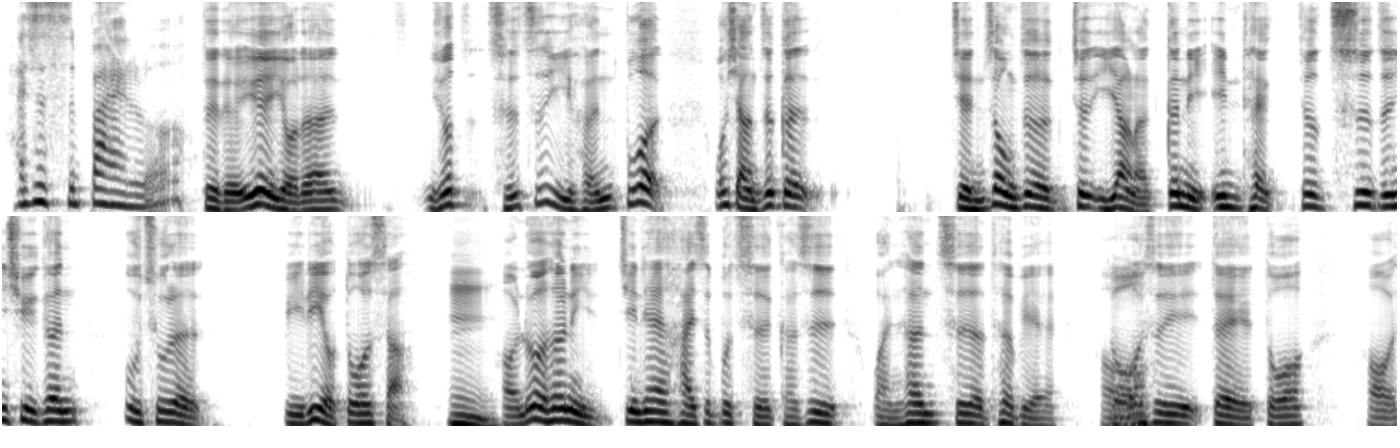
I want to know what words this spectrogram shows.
还是失败了。对对，因为有的你说持之以恒，不过我想这个。减重这个就一样了，跟你 intake 就是吃进去跟付出的比例有多少？嗯，好，如果说你今天还是不吃，可是晚餐吃的特别多，或是对多，好，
